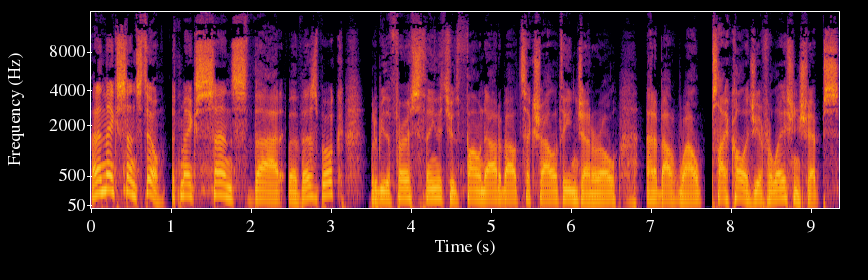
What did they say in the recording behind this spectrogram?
And it makes sense too. It makes sense that uh, this book would be the first thing that you'd found out about sexuality in general and about, well, psychology of relationships.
